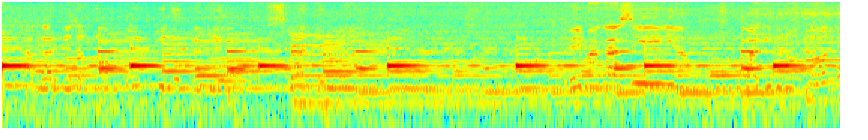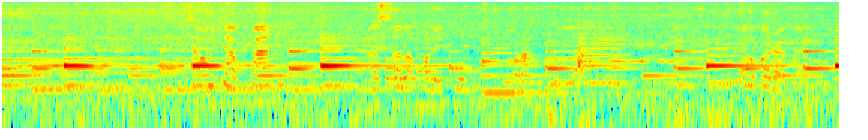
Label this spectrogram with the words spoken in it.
agar bisa menonton video-video selanjutnya. Terima kasih yang bagi menonton. Saya ucapkan Assalamualaikum warahmatullahi wabarakatuh.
